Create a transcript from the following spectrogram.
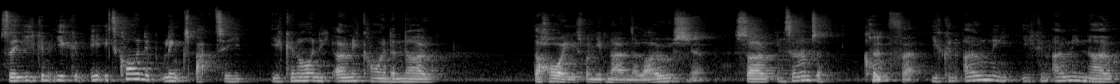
So you can you can it, it kind of links back to you can only only kind of know the highs when you've known the lows. Yeah. So in terms of comfort, you can only you can only know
